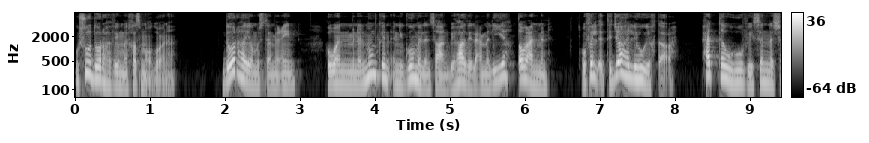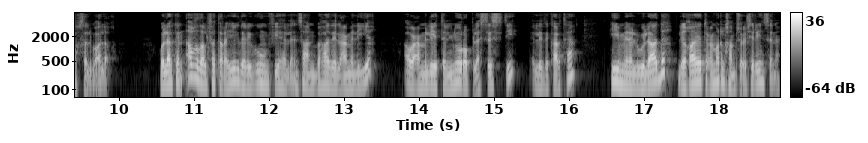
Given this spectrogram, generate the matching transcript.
وشو دورها فيما يخص موضوعنا؟ دورها يا مستمعين هو أن من الممكن أن يقوم الإنسان بهذه العملية طوعا منه وفي الاتجاه اللي هو يختاره حتى وهو في سن الشخص البالغ ولكن أفضل فترة يقدر يقوم فيها الإنسان بهذه العملية أو عملية النيوروبلاستيسيتي اللي ذكرتها هي من الولادة لغاية عمر ال 25 سنة.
